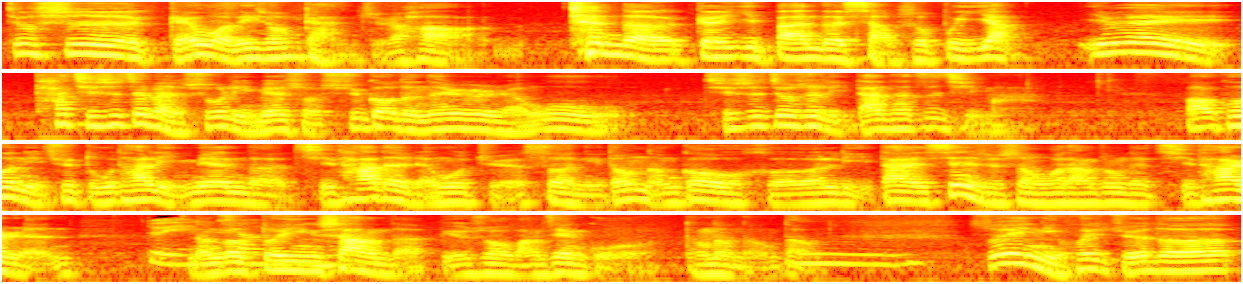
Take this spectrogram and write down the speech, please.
就是给我的一种感觉哈，真的跟一般的小说不一样，因为他其实这本书里面所虚构的那个人物，其实就是李诞他自己嘛。包括你去读它里面的其他的人物角色，你都能够和李诞现实生活当中的其他人对能够对应上的，比如说王建国等等等等。嗯所以你会觉得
